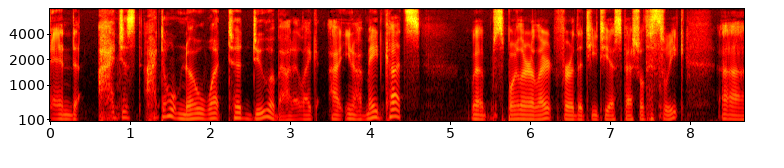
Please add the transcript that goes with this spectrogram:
and I just I don't know what to do about it. Like I, you know, I've made cuts. Uh, spoiler alert for the TTS special this week. Uh,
